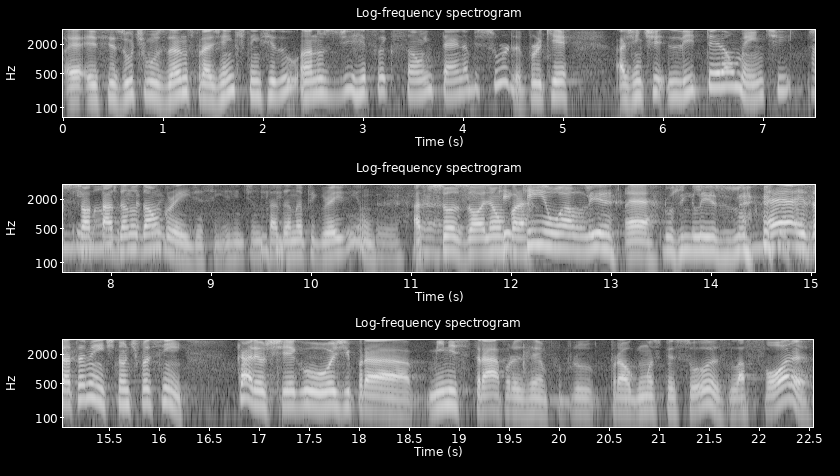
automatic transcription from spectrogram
é, esses últimos anos para a gente têm sido anos de reflexão interna absurda, porque a gente literalmente Abrir só tá dando muita coisa. downgrade, assim, a gente não tá dando upgrade nenhum. As pessoas olham para quem é o Alê É. pros ingleses, né? é, exatamente. Então, tipo assim, cara, eu chego hoje para ministrar, por exemplo, para algumas pessoas lá fora,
